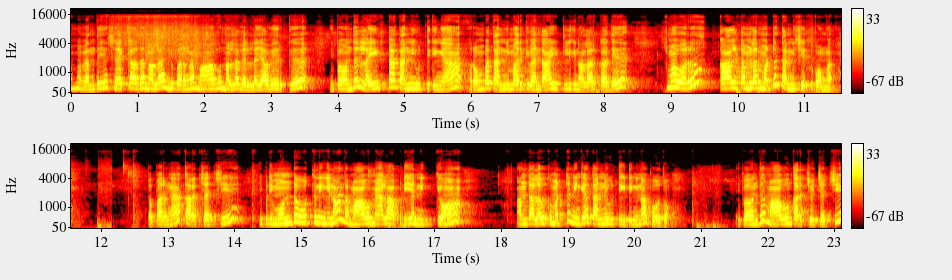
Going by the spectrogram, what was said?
நம்ம வெந்தயம் சேர்க்காதனால இங்கே பாருங்கள் மாவு நல்லா வெள்ளையாகவே இருக்குது இப்போ வந்து லைட்டாக தண்ணி ஊற்றிக்கிங்க ரொம்ப தண்ணி மாதிரிக்கு வேண்டாம் இட்லிக்கு நல்லா இருக்காது. சும்மா ஒரு கால் டம்ளர் மட்டும் தண்ணி சேர்த்துக்கோங்க. இப்போ பாருங்கள் கரைச்சாச்சு. இப்படி மொண்டு ஊற்றுனீங்கன்னா அந்த மாவு மேலே அப்படியே நிற்கும் அந்த அளவுக்கு மட்டும் நீங்கள் தண்ணி ஊற்றிக்கிட்டிங்கன்னா போதும். இப்போ வந்து மாவும் கரைச்சி வச்சாச்சு.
